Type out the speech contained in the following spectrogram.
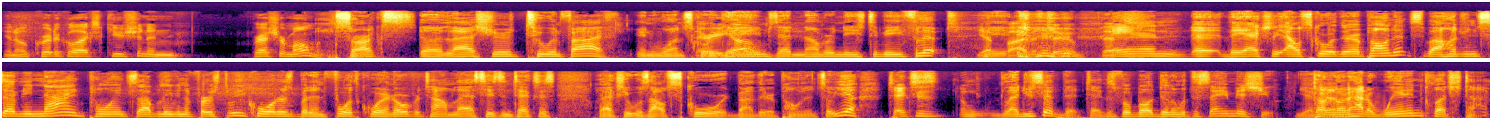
you know, critical execution and pressure moments. Sarks uh, last year two and five in one score you go. games. That number needs to be flipped. Yep, five and two. And uh, they actually outscored their opponents by 179 points, I believe, in the first three quarters. But in fourth quarter and overtime last season, Texas actually was outscored by their opponent. So yeah, Texas. I'm glad you said that. Texas football dealing with the same issue. Yeah, Trying to learn how to win in clutch time.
